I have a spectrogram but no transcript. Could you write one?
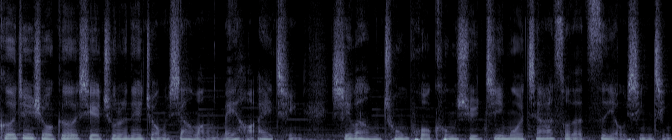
和》这首歌写出了那种向往美好爱情、希望冲破空虚寂寞枷锁的自由心境，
